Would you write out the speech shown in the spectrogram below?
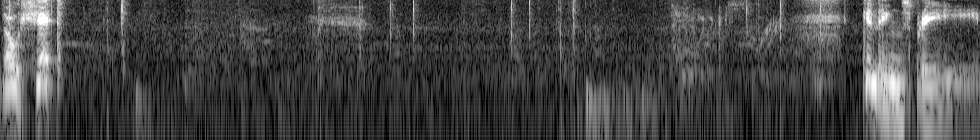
Oh shit! Killing spree.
